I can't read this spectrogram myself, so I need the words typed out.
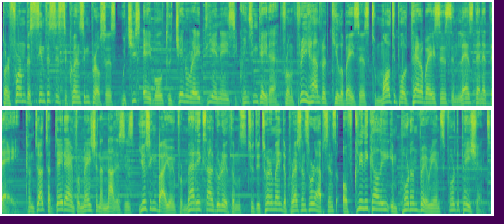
Perform the synthesis sequencing process, which is able to generate DNA sequencing data from 300 kilobases to multiple terabases in less than a day. Conduct a data information analysis using bioinformatics algorithms to determine the presence or absence of clinically important variants for the patient.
